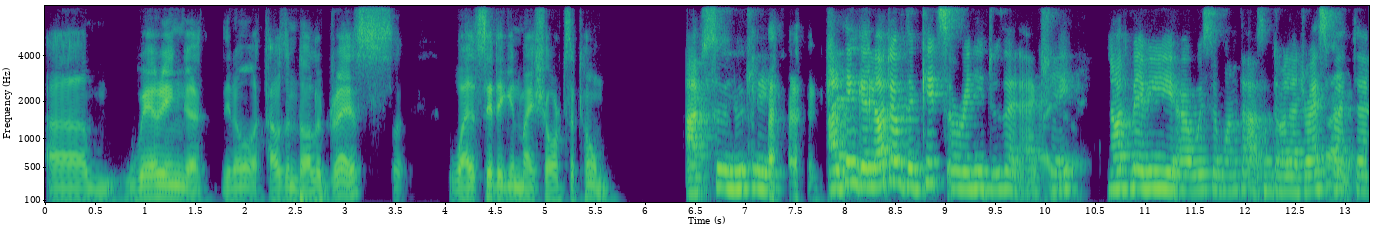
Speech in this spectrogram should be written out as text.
um, wearing a you know a thousand dollar dress while sitting in my shorts at home. Absolutely, I think a lot of the kids already do that. Actually, not maybe uh, with a one thousand dollar dress, I but uh,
